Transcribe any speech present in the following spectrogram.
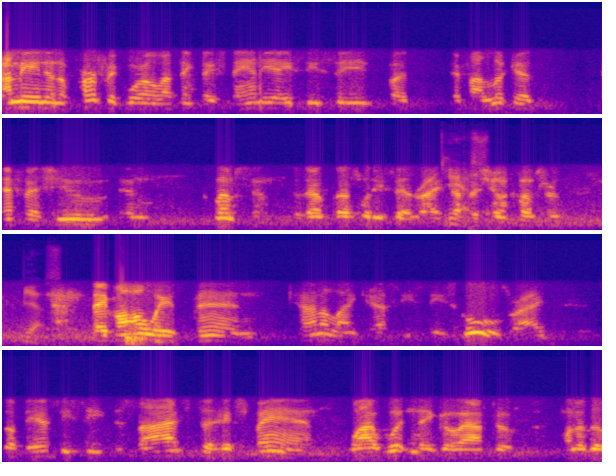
I mean, in a perfect world, I think they stay in the ACC. But if I look at FSU and Clemson, that, that's what he said, right? Yes. FSU and Clemson. Yes. They've always been kind of like SEC schools, right? So if the SEC decides to expand, why wouldn't they go after one of the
